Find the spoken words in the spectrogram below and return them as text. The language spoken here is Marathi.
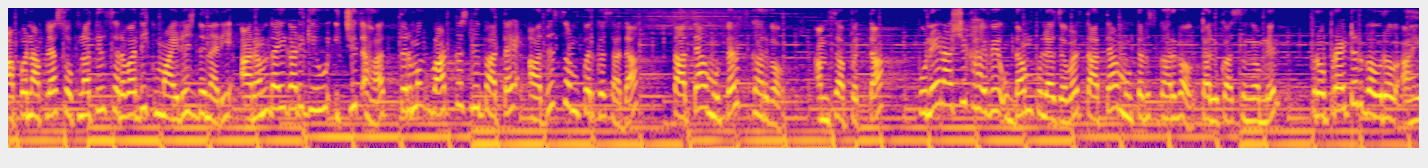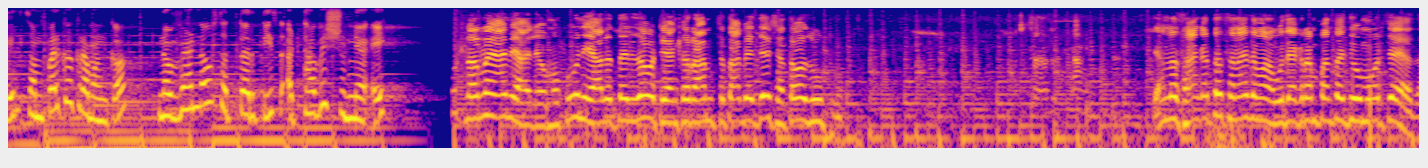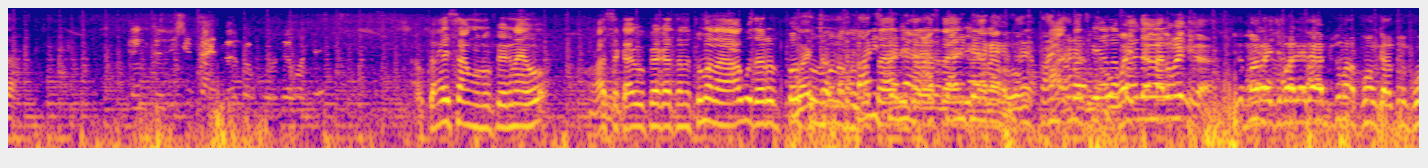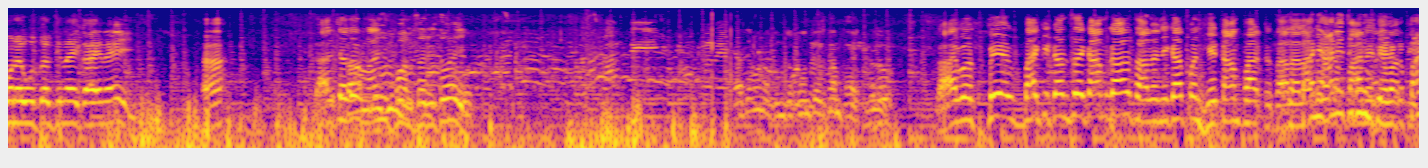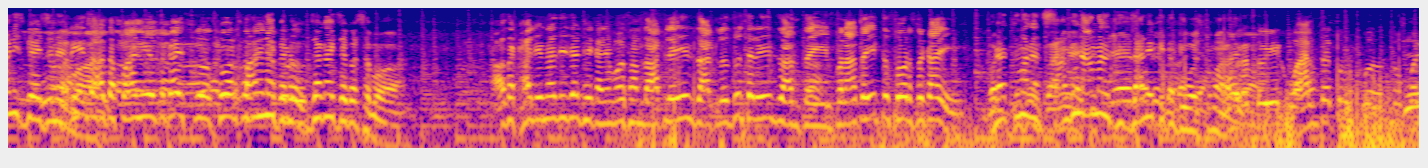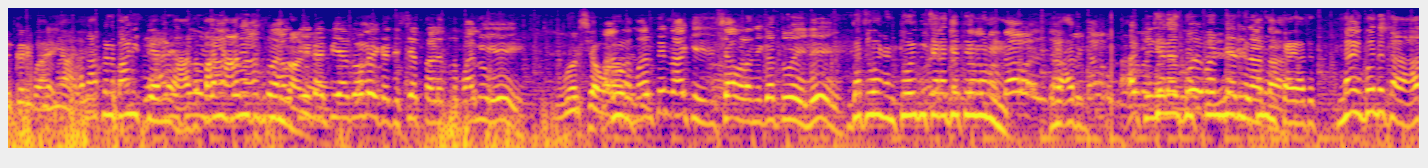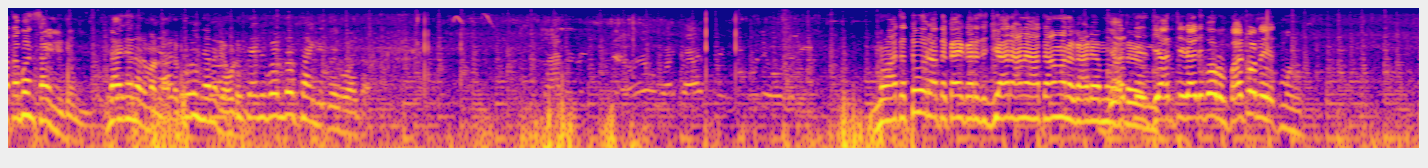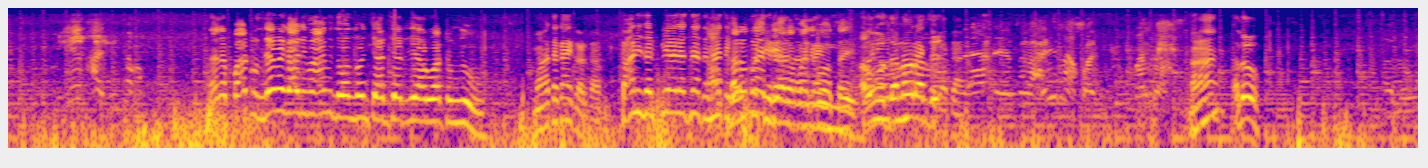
आपण आपल्या स्वप्नातील सर्वाधिक मायलेज देणारी आरामदायी गाडी घेऊ इच्छित आहात तर मग वाट कसली पाहताय? आजच संपर्क साधा. तात्या मोटर्स घारगाव. आमचा पत्ता पुणे नाशिक हायवे उड्डाण पुलाजवळ तात्या मोटर्स घारगाव तालुका संगमनेर. प्रोप्रायटर गौरव आहेर संपर्क क्रमांक नव्याण्णव सत्तर तीस अठ्ठावीस शून्य एक. उठणार नाही आम्ही आलो मग कोणी आलं तरी जवळ टँकर आमच्या ताब्यात द्यायच्या तेव्हाच उठू. त्यांना सांगा तसं नाही तर मला उद्या ग्रामपंचायत मोर्चा याचा काय सांगून उपयोग नाही हो. असं काय उपयोगाचं नाही. तुम्हाला अगोदरच पासून म्हणत होतो, पाणीच तयारी नाही, करा, पाणी तयारी प्यायला करा. काय, पाणी आज प्यायला प्यायला वाईट पाणी झालं माहिती का? इथं मारायची बाळी आली आम्ही तुम्हाला फोन केला. तुम्ही फोन उचलती नाही काय नाही. हा? कालच्या जाऊन आम्ही फोन करीतोय काय बस पे बाकीकांचं काम काय झालं नाही का पण हे काम फास्ट चालायला पाणी लागलं. आणायचं पाण्याच्या कोणी प्यायला? बाबतीत. पाणीच प्यायचं नाही पाणी बुवा. आता पाणी याचं काही सोर्स पाणी नाही नाही पुढं. प्यायलं, जगायचं कसं बाबा आता खाली नदीच्या ठिकाणी बस समजा आपल्या येईल जातलं दुसऱ्या येईल जाणता येईल पण आता इथं सोर्स काय आहे? तुम्हाला सांगून आम्हाला झाले किती दिवस तुम्हाला आता आपल्याला पाणीच प्यायला नाही आता पाणी आणायचं कुठून ते काय आणायचं? पिया जोगं का ते शेततळ्यातलं पाणी आहे माणसं मरतील ना की शावळा निघत होईल. गजवान आणि तो बिचारा देतोय म्हणून. त्यालाच बंद नाही कुठून काय आता? नाही बंदच आता बंद सांगितलं त्यांनी. नाही देणार म्हणा आता कुठून देणार एवढं? त्यांनी बंदच सांगितलं बुवा आता. मग आता तवर आता काय करायचं? जार आणा आता आम्हाला गाड्या मग आता. ज्याची ज्याची गाडी भरून पाठवा ना एक मग. नाही नाही, पाठवून द्या ना गाडी मग आम्ही दोन दोन चार चार जार वाटून घेऊ. मग आता काय करतात पाणी जर पियायलाच नाही तर नाही तर खरंच नाही प्यायला पाणी. पाणी अहो, जनावरांचं- आता. हा? हॅलो.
